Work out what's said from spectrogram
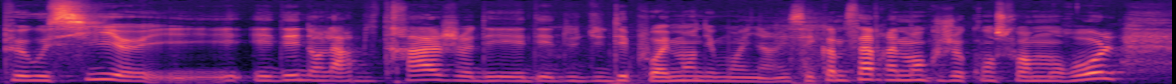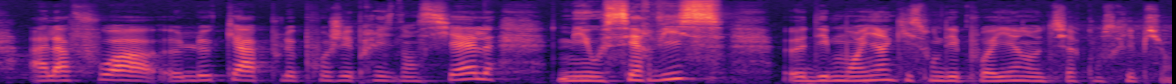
peut aussi aider dans l'arbitrage du déploiement des moyens. Et c'est comme ça vraiment que je conçois mon rôle, à la fois le cap, le projet présidentiel, mais au service euh, des moyens qui sont déployés dans notre circonscription.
